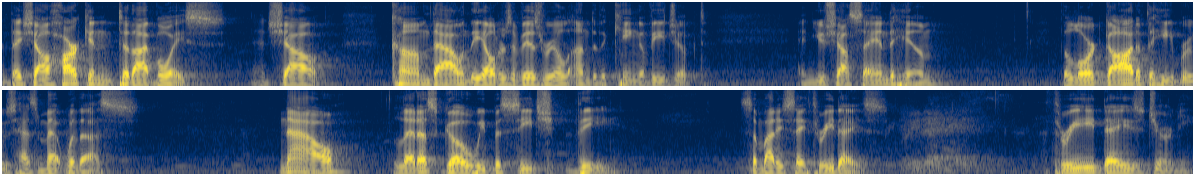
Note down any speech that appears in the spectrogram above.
And they shall hearken to thy voice and shall Come, thou and the elders of Israel, unto the king of Egypt, and you shall say unto him, The Lord God of the Hebrews has met with us. Now let us go, we beseech thee. Somebody say three days. Three days, journey.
